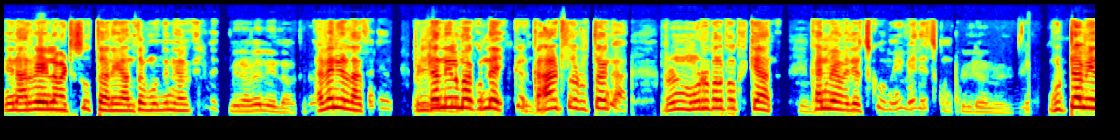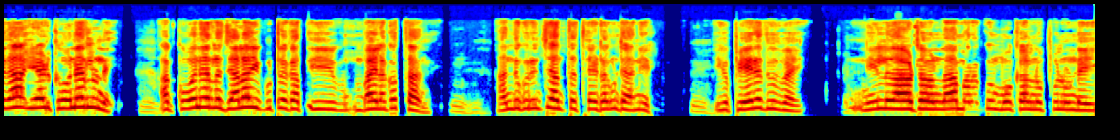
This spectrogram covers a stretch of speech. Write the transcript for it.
నేను అరవై ఏళ్ళ బట్టి చూస్తాను ఇక అంతకుముందు అవే నీళ్ళు తాగుతారా? అవే నీళ్ళు తాగుతాను ఫిల్టర్ నీళ్ళు మాకు ఉన్నాయి కార్డ్స్ ఉత్తంగా రెండు మూడు రూపాయలకు ఒక క్యాన్. కానీ మేము అవి తెచ్చుకోము ఇవే తెచ్చుకుంటాం. గుట్ట మీద ఏడు కోనేర్లు ఉన్నాయి. ఆ కోనేర్ల జల ఈ గుట్ట ఈ బాయిలకు వస్తుంది. ఉమ్. అందు గురించి అంత తేటగా ఉంటాయి నీళ్ళు. ఇక పేరే దూదుబాయి. నీళ్ళు తాగటం వల్ల మనకు మోకాలు నొప్పులు ఉండయి.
